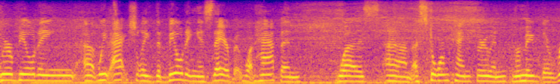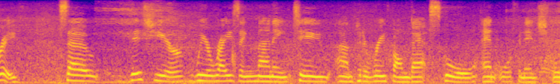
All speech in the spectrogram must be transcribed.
We're building, uh, we actually, the building is there, but what happened was um, a storm came through and removed their roof. So this year we are raising money to um, put a roof on that school and orphanage for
